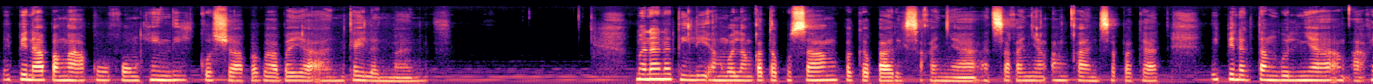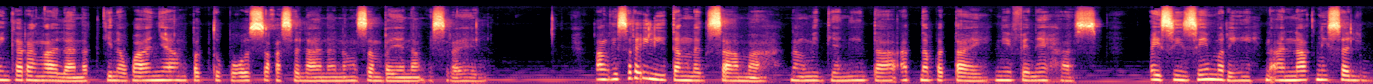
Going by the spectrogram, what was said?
Ay pinapangako kong hindi ko siya pababayaan kailanman. Mananatili ang walang katapusang pagkapari sa kanya at sa kanyang angkan sapagkat ipinagtanggol niya ang aking karangalan at ginawa niya ang pagtupos sa kasalanan ng sambayan ng Israel. Ang Israelitang nagsama ng Midianita at napatay ni Phinehas ay si Zimri na anak ni Salu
